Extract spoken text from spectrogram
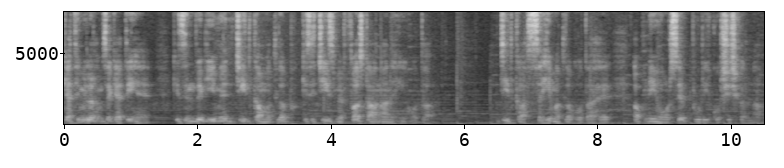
कैथी मिलर हमसे कहती हैं कि ज़िंदगी में जीत का मतलब किसी चीज़ में फ़र्स्ट आना नहीं होता। जीत का सही मतलब होता है अपनी ओर से पूरी कोशिश करना।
